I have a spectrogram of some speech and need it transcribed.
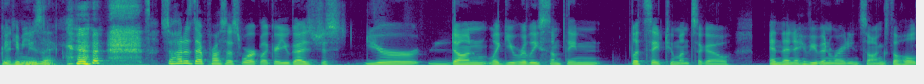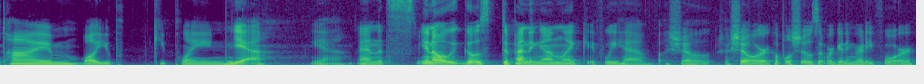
good Making music. So how does that process work? Like, are you guys just you're done? Like, you released something, let's say two months ago, and then have you been writing songs the whole time while you keep playing? Yeah, yeah, and it's you know it goes depending on like if we have a show, a show or a couple shows that we're getting ready for,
